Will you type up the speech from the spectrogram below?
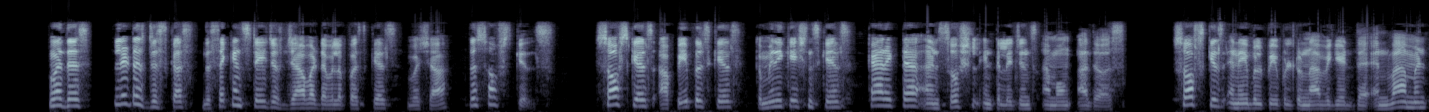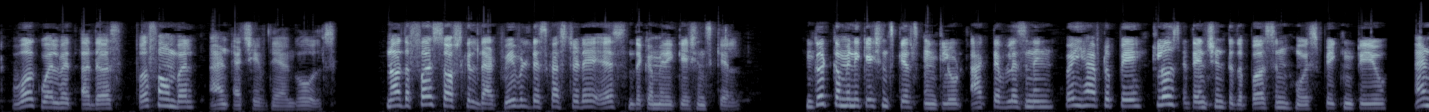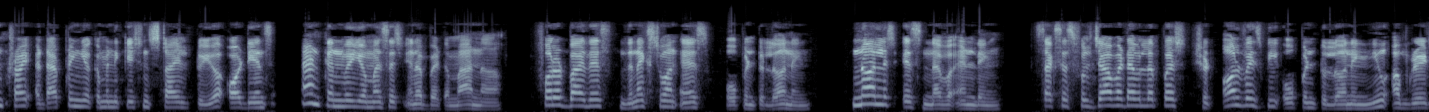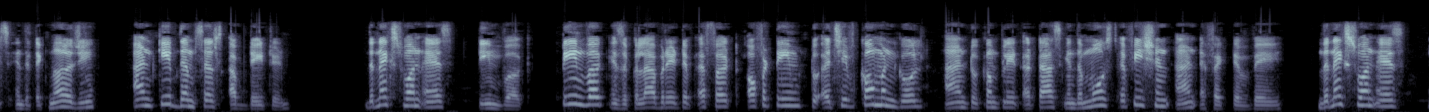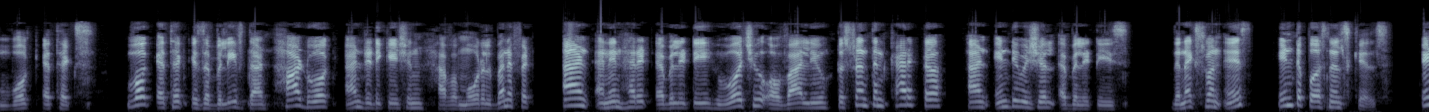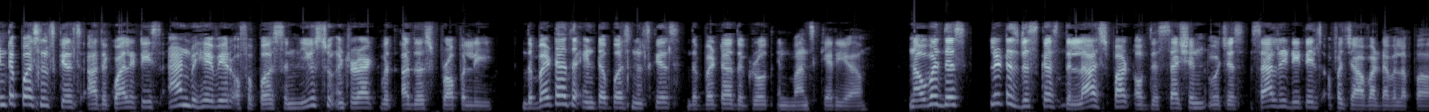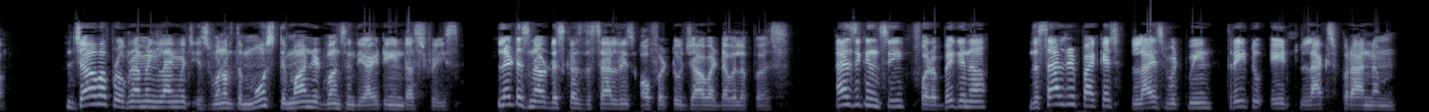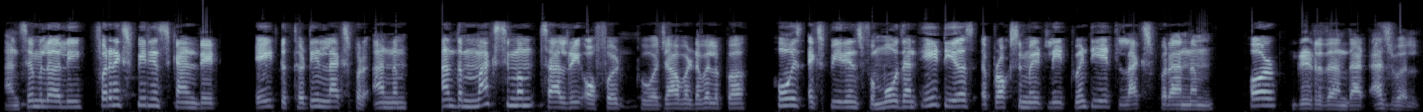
With this, let us discuss the second stage of Java developer skills which are the soft skills. Soft skills are people skills, communication skills, character and social intelligence among others. Soft skills enable people to navigate their environment, work well with others, perform well, and achieve their goals. Now, the first soft skill that we will discuss today is the communication skill. Good communication skills include active listening, where you have to pay close attention to the person who is speaking to you and try adapting your communication style to your audience and convey your message in a better manner. Followed by this, the next one is open to learning. Knowledge is never ending. Successful Java developers should always be open to learning new upgrades in the technology and keep themselves updated. The next one is teamwork. Teamwork is a collaborative effort of a team to achieve common goal and to complete a task in the most efficient and effective way. The next one is work ethics. Work ethic is a belief that hard work and dedication have a moral benefit and an inherent ability, virtue, or value to strengthen character and individual abilities. The next one is interpersonal skills. Interpersonal skills are the qualities and behavior of a person used to interact with others properly. The better the interpersonal skills, the better the growth in one's career. Now, with this, let us discuss the last part of this session, which is salary details of a Java developer. Java programming language is one of the most demanded ones in the IT industries. Let us now discuss the salaries offered to Java developers. As you can see, for a beginner, the salary package lies between 3 to 8 lakhs per annum. And similarly, for an experienced candidate, 8 to 13 lakhs per annum and the maximum salary offered to a Java developer who is experienced for more than 8 years approximately 28 lakhs per annum or greater than that as well.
